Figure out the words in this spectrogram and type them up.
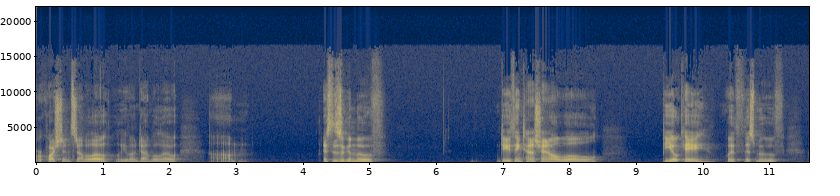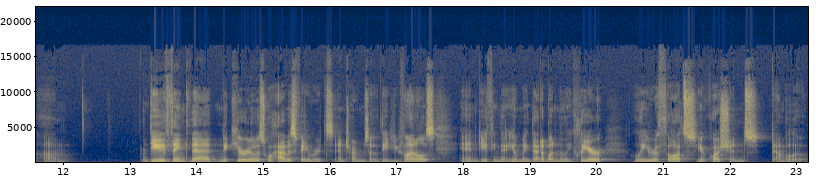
or questions down below, leave them down below. Um, is this a good move? Do you think Tennis Channel will be okay with this move? Um, do you think that Nick Kyrgios will have his favorites in terms of the ATP finals? And do you think that he'll make that abundantly clear? Leave your thoughts, your questions down below.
